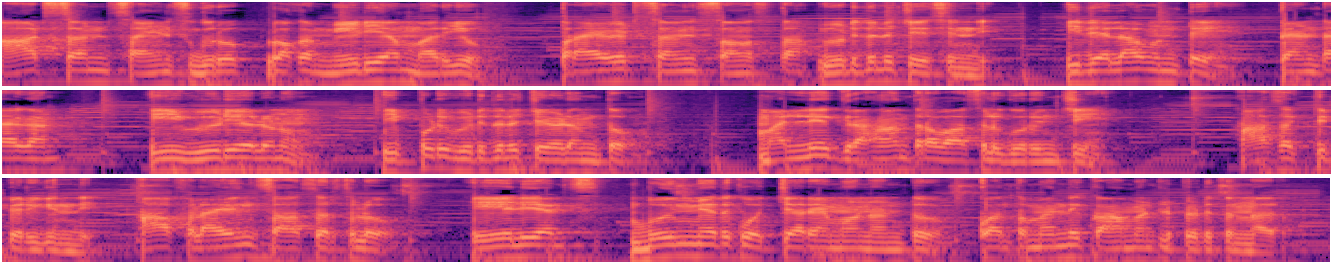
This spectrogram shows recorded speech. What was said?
arts and science group ఒక మీడియం మరియు ప్రైవేట్ సైన్స్ సంస్థ విడుదల చేసింది. ఇది ఎలా ఉంటే పెంటాగన్ ఈ వీడియోలను ఇప్పుడు విడుదల చేయడంతో మళ్ళీ గ్రహాంతర వాసుల గురించి ఆసక్తి పెరిగింది. ఆ ఫ్లయింగ్ సాసర్స్లో ఏలియన్స్ భూమి మీదకు వచ్చారేమోనంటూ కొంతమంది కామెంట్లు పెడుతున్నారు.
